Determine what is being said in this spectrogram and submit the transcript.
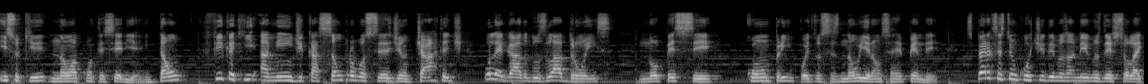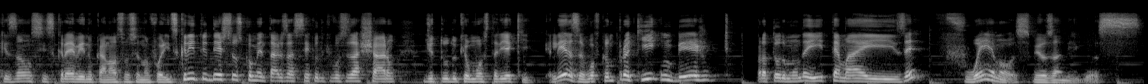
isso aqui não aconteceria. Então, fica aqui a minha indicação pra vocês de Uncharted, o legado dos ladrões no PC. Comprem, pois vocês não irão se arrepender. Espero que vocês tenham curtido aí, meus amigos. Deixe seu likezão, se inscreve aí no canal se você não for inscrito e deixe seus comentários acerca do que vocês acharam de tudo que eu mostrei aqui. Beleza? Vou ficando por aqui. Um beijo pra todo mundo aí. Até mais e fuemos, meus amigos.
